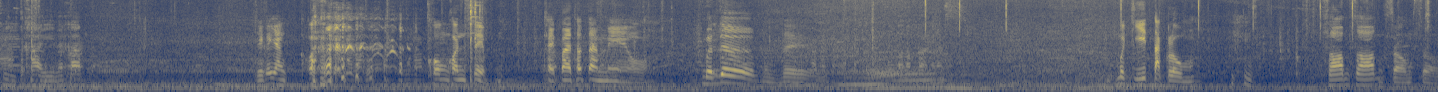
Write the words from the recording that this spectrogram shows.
สี่ไข่นะครับเจ๊ก็ยัง คงคอนเซปต์ไข่ปลาเท่าตามแมว เหมือนเดิมเหมือนเดิมเมื่อกี้ตักลมซ้อมซ้อมซ้อมซ้อม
